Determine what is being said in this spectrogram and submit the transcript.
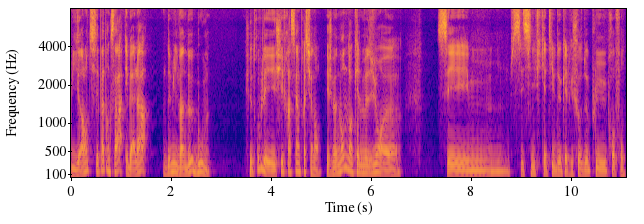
il, ralentissait pas tant que ça. Et bien là, 2022, boum, je trouve les chiffres assez impressionnants. Et je me demande dans quelle mesure euh, c'est significatif de quelque chose de plus profond.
